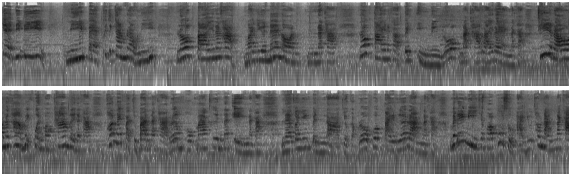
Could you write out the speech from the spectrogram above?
เกตดีๆ มี 8 พฤติกรรมเหล่านี้ โรคไตนะคะ มาเยือนแน่นอนนะคะ โรคไตนะคะเป็นอีกหนึ่งโรคนะคะร้ายแรงนะคะ ที่เรานะคะไม่ควรมองข้ามเลยนะคะ เพราะในปัจจุบันนะคะเริ่มพบมากขึ้นนั่นเองนะคะ และก็ยิ่งเป็นเกี่ยวกับโรคพวกไตเรื้อรังนะคะ ไม่ได้มีเฉพาะผู้สูงอายุเท่านั้นนะคะ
